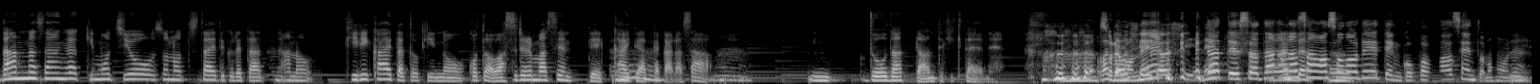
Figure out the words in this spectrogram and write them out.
旦那さんが気持ちをその伝えてくれた、うん、あの切り替えた時のことは忘れませんって書いてあったからさ、うん、うん、どうだったんって聞きたいよね。うん、それもね。だってさ旦那さんはその0.5%の方に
